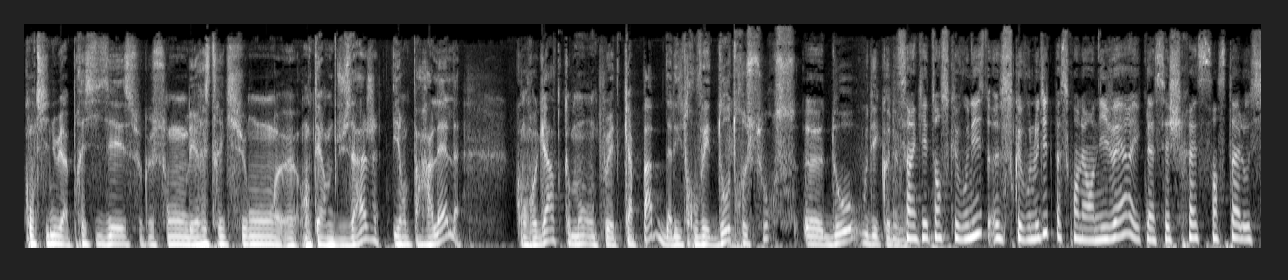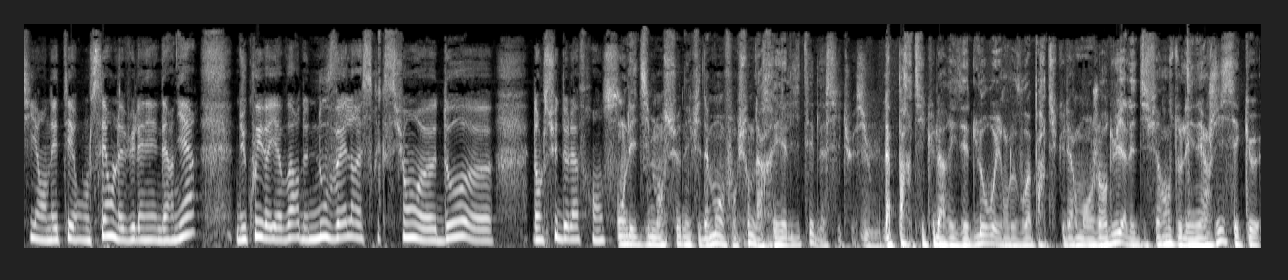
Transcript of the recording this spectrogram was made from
continuer à préciser ce que sont les restrictions euh, en termes d'usage, et en parallèle, qu'on regarde comment on peut être capable d'aller trouver d'autres sources euh, d'eau ou d'économie. C'est inquiétant ce que vous dites, euh, ce que vous nous dites parce qu'on est en hiver et que la sécheresse s'installe aussi en été. On le sait, on l'a vu l'année dernière. Du coup, il va y avoir de nouvelles restrictions euh, d'eau dans le sud de la France. On les dimensionne évidemment en fonction de la réalité de la situation. Mmh. La particularité de l'eau, et on le voit particulièrement aujourd'hui, à la différence de l'énergie, c'est que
